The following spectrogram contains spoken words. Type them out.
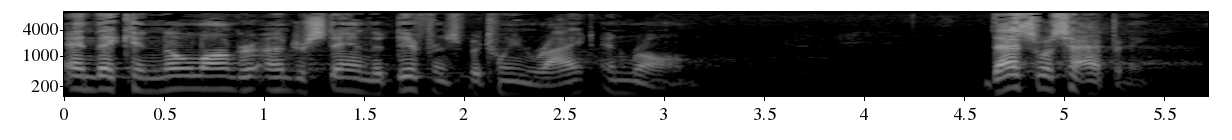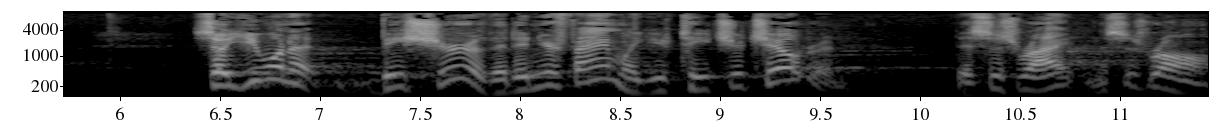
and they can no longer understand the difference between right and wrong. That's what's happening. So you want to be sure that in your family you teach your children this is right and this is wrong.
